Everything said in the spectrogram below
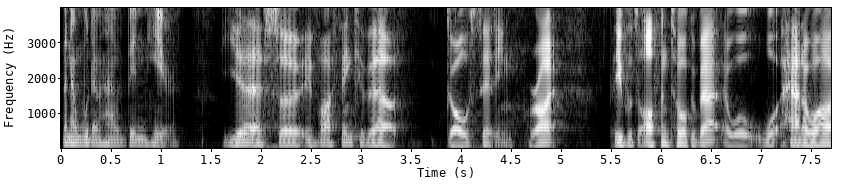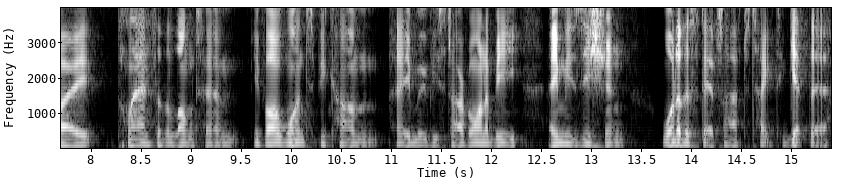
then I wouldn't have been here. Yeah, so if I think about goal setting, right? People often talk about, well, what, how do I plan for the long term? If I want to become a movie star, if I want to be a musician, what are the steps I have to take to get there?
